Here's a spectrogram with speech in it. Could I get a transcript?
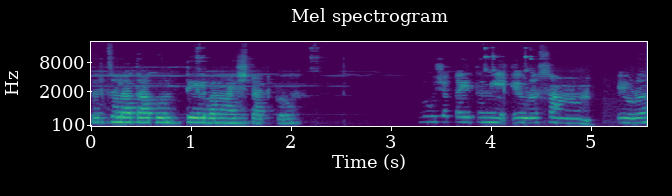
तर चला आता आपण तेल बनवायला स्टार्ट करू. बघू शकता इथं मी एवढं साम एवढं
